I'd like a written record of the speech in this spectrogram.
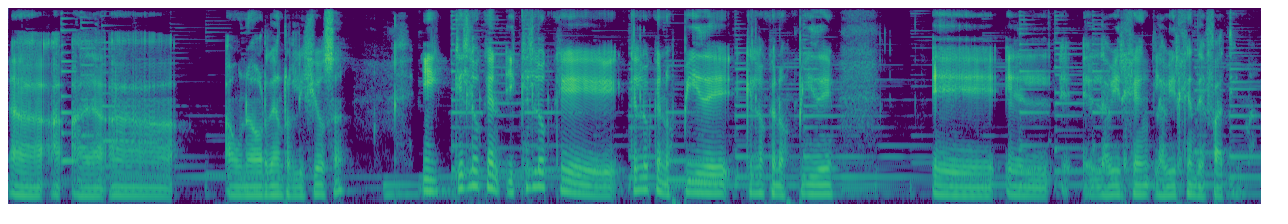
a, una orden religiosa. ¿Y qué es lo que, es lo que, nos pide, qué es lo que nos pide la Virgen de Fátima?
